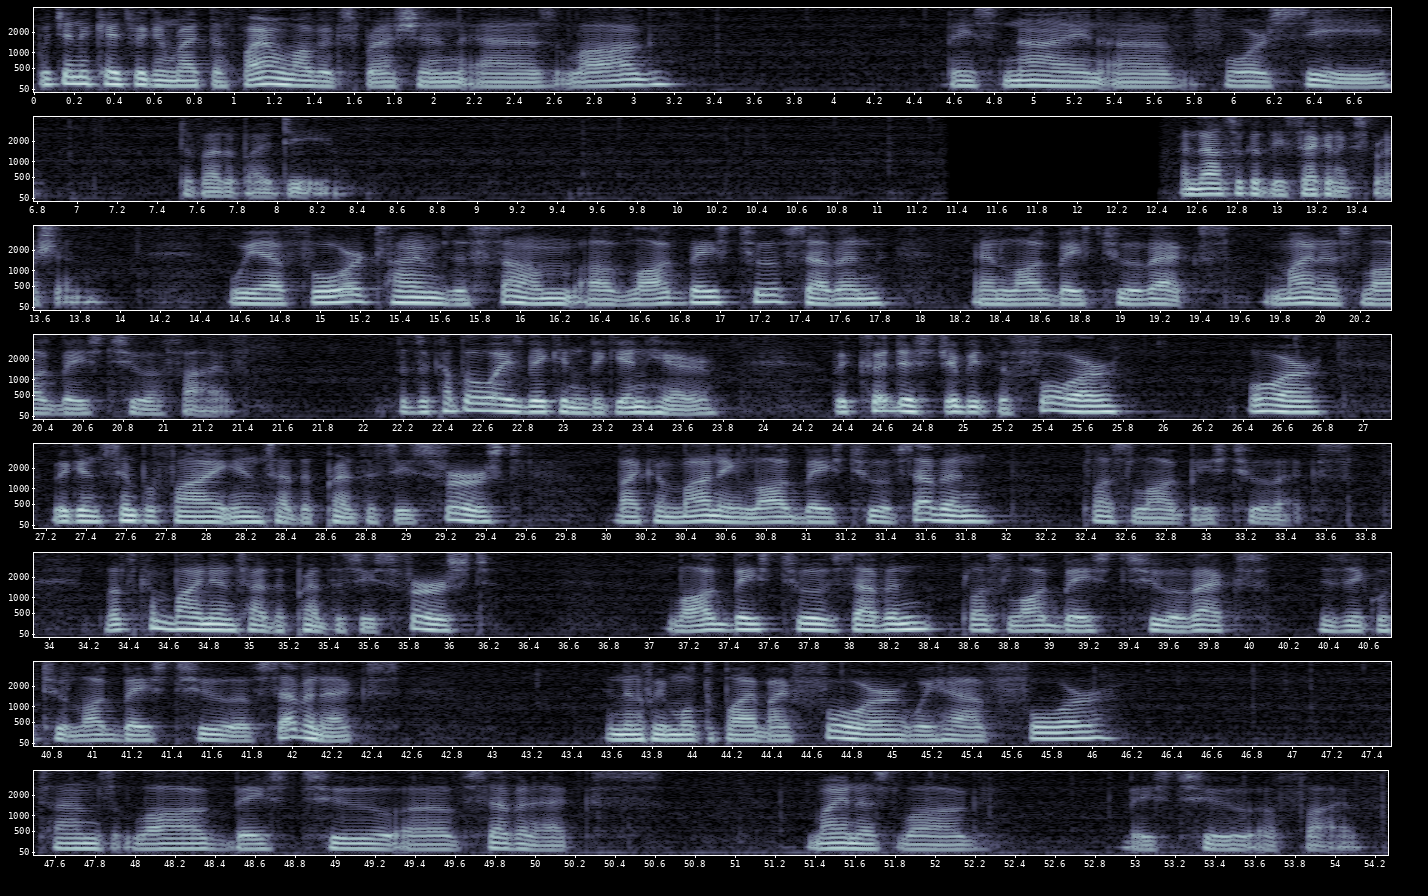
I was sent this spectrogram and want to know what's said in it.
which indicates we can write the final log expression as log base 9 of 4c divided by d. And now let's look at the second expression. We have 4 times the sum of log base 2 of 7 and log base 2 of x minus log base 2 of 5. There's a couple of ways we can begin here. We could distribute the 4, or we can simplify inside the parentheses first by combining log base 2 of 7 plus log base 2 of x. Let's combine inside the parentheses first. Log base 2 of 7 plus log base 2 of x is equal to log base 2 of 7x. And then if we multiply by 4, we have 4 times log base 2 of 7x minus log base 2 of 5.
